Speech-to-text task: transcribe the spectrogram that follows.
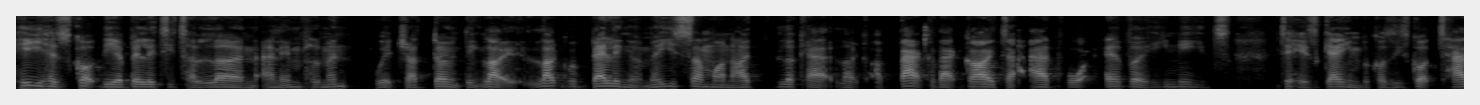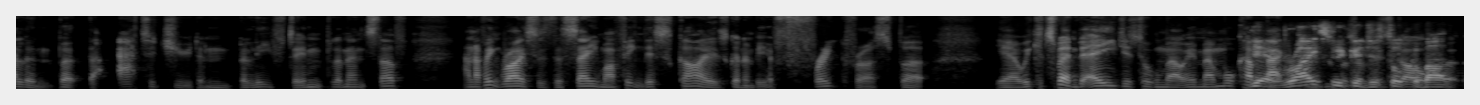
he has got the ability to learn and implement, which I don't think like like with Bellingham, he's someone I look at like I back that guy to add whatever he needs to his game because he's got talent, but the attitude and belief to implement stuff. And I think Rice is the same. I think this guy is going to be a freak for us, but yeah, we could spend ages talking about him, and we'll come yeah, back. to Rice we could just talk goal, about but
